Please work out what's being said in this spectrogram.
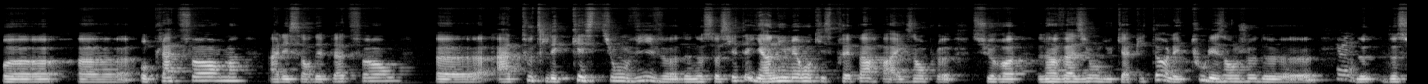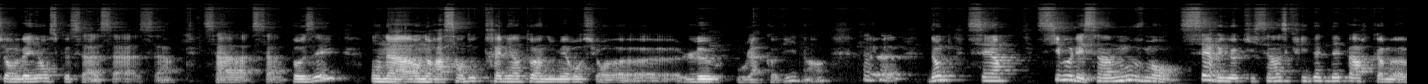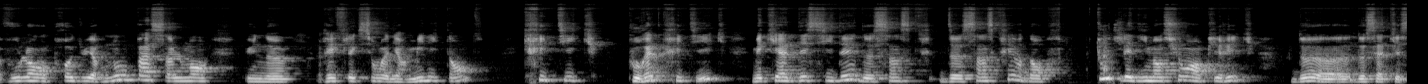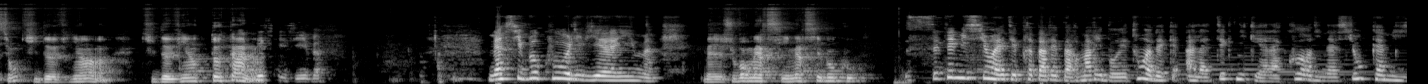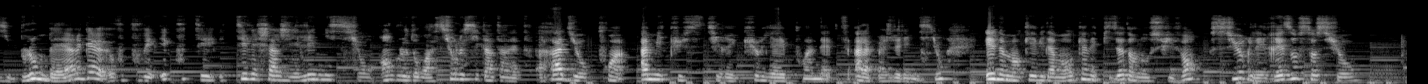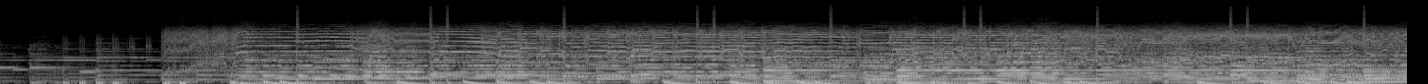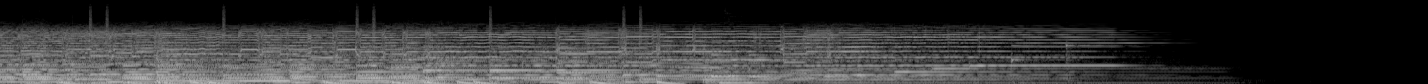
aux plateformes, à l'essor des plateformes, euh, à toutes les questions vives de nos sociétés. Il y a un numéro qui se prépare, par exemple, sur euh, l'invasion du Capitole et tous les enjeux de, de, de surveillance que ça, ça, ça, ça, ça a posé. On, a, on aura sans doute très bientôt un numéro sur euh, le ou la Covid. Hein. Euh, donc, c'est un, si vous voulez, c'est un mouvement sérieux qui s'est inscrit dès le départ comme voulant produire non pas seulement une réflexion, on va dire, militante, critique pour être critique, mais qui a décidé de s'inscrire dans toutes les dimensions empiriques de, euh, de, cette question qui devient, qui devient totale. Décisive. Merci beaucoup, Olivier Haïm. Mais je vous remercie. Merci beaucoup. Cette émission a été préparée par Marie Boéton avec à la technique et à la coordination Camille Blomberg. Vous pouvez écouter et télécharger l'émission Angle droit sur le site internet radio.amicus-curiae.net à la page de l'émission et ne manquez évidemment aucun épisode en nous suivant sur les réseaux sociaux.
